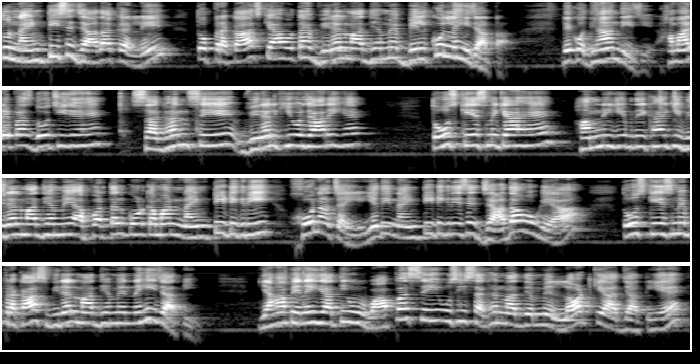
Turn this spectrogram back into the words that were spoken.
तो 90 से ज़्यादा कर ले तो प्रकाश क्या होता है? विरल माध्यम में बिल्कुल नहीं जाता। देखो, ध्यान दीजिए, हमारे पास दो चीज़ें हैं, सघन से विरल की ओर जा रही है तो उस केस में क्या है, हमने ये देखा है कि विरल माध्यम में अपवर्तन कोण का मान 90 डिग्री होना चाहिए, यदि 90 डिग्री से ज़्यादा हो गया तो उस केस में प्रकाश विरल माध्यम में नहीं जाती, यहाँ पे नहीं जाती, वो वापस से ही उसी सघन माध्यम में लौट के आ जाती है,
